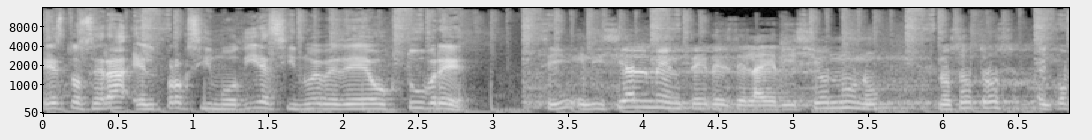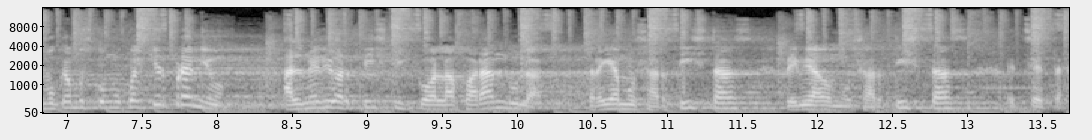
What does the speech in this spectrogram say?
Esto será el próximo 19 de octubre. ¿sí? Inicialmente, desde la edición 1, nosotros convocamos como cualquier premio al medio artístico, a la farándula. Traíamos artistas, premiábamos artistas, etc.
